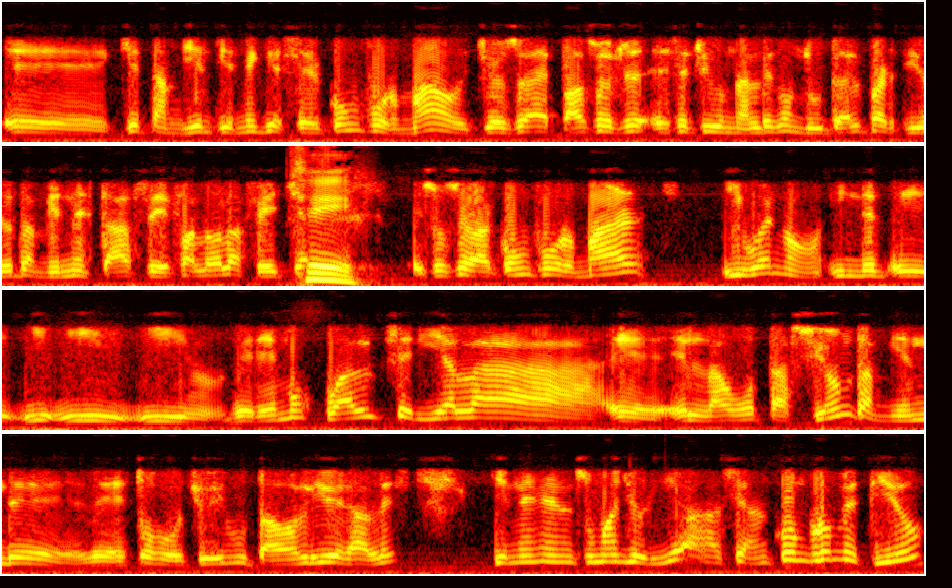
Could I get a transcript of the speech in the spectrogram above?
eh, que también tiene que ser conformado. Yo, de paso, ese, Tribunal de Conducta del partido también está acéfalo a la fecha. Eso se va a conformar y bueno, y, y, veremos cuál sería la, eh, la votación también de, de estos ocho diputados liberales, quienes en su mayoría se han comprometido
